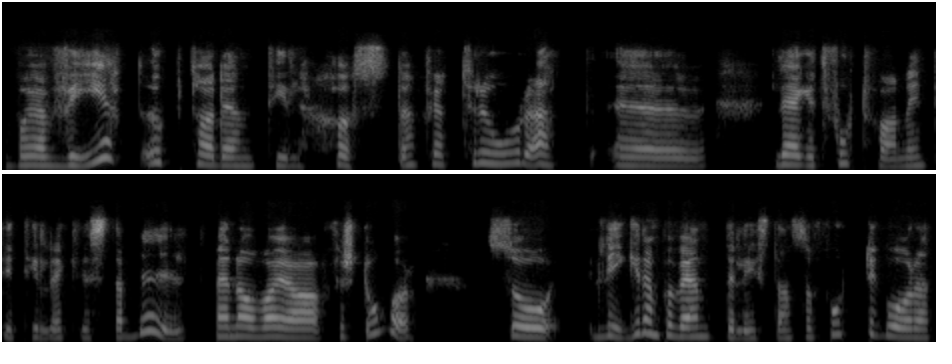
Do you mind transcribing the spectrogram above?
vad jag vet, uppta den till hösten, för jag tror att eh, läget fortfarande inte är tillräckligt stabilt. Men av vad jag förstår så ligger den på väntelistan så fort det går att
